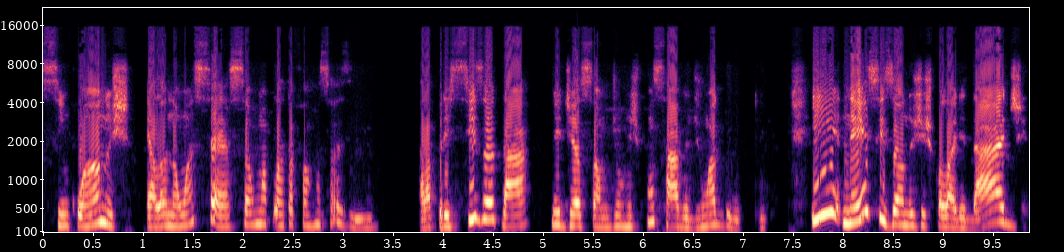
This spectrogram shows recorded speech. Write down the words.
5 anos, ela não acessa uma plataforma sozinha. Ela precisa da mediação de um responsável, de um adulto. E nesses anos de escolaridade,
